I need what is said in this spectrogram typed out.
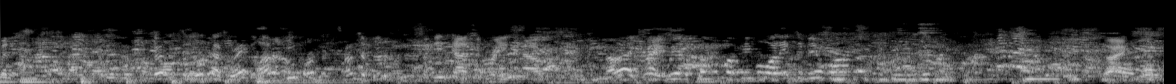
minutes. Worked out great. A lot of people. Tons of people. So these guys are great. Now, All right, great. We have a couple more people on interview. All right, cool.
